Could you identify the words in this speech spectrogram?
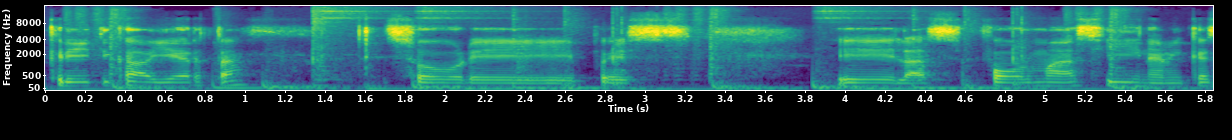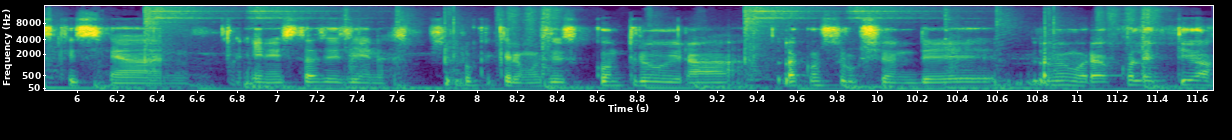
crítica abierta sobre pues eh, las formas y dinámicas que sean en estas escenas. lo que queremos es contribuir a la construcción de la memoria colectiva,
